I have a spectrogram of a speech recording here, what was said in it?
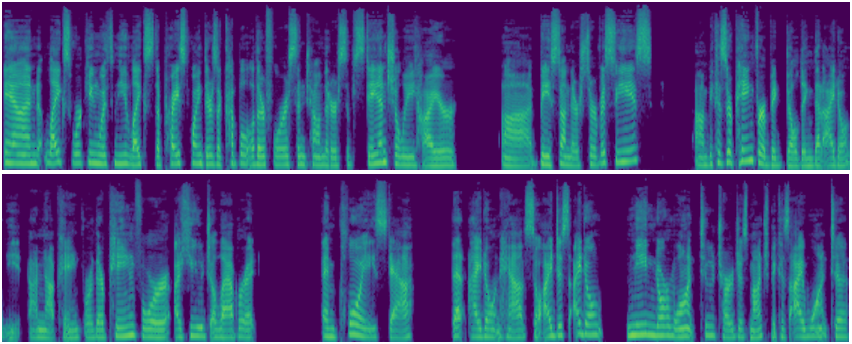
and likes working with me, likes the price point. There's a couple other florists in town that are substantially higher uh, based on their service fees um, because they're paying for a big building that I don't need. I'm not paying for. They're paying for a huge, elaborate employee staff that I don't have. So I just, I don't need nor want to charge as much because I want to,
